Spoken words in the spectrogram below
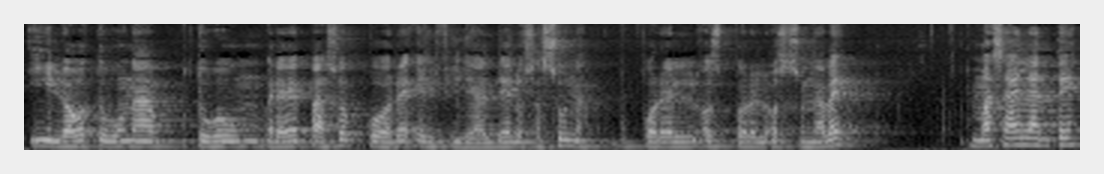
y luego tuvo, una, tuvo un breve paso por el filial del Osasuna, por el, por el Osasuna B. Más adelante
